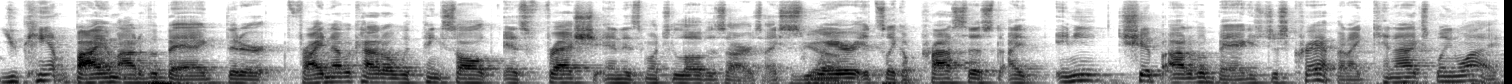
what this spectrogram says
You can't buy them out of a bag that are fried in avocado with pink salt as fresh and as much love as ours. I swear it's like a processed. I any chip out of a bag is just crap, and I cannot explain why.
